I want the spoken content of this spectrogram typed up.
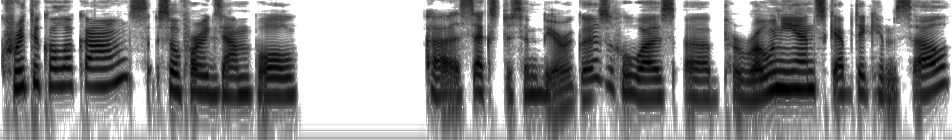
critical accounts. So, for example, uh, Sextus Empiricus, who was a Pyrrhonian skeptic himself,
